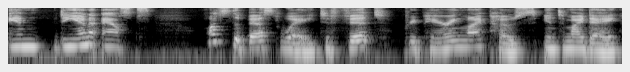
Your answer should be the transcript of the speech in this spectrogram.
And Deanna asks, What's the best way to fit preparing my posts into my day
